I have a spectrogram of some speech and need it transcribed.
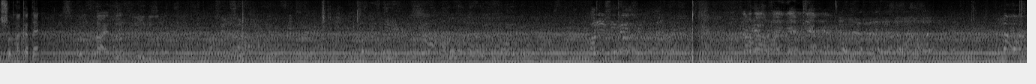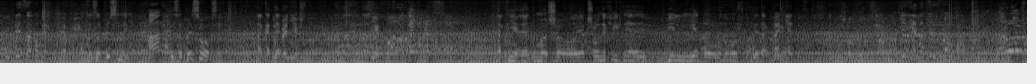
ти що, на КТ? Так, я зараз їду. Десь за годинку я А поїхав. ти записаний? А? Ти записувався на КТ? Ну, звісно. Я просто Так ні, я думаю, що якщо у них вікна вільні є, то вони можуть тебе і так Та ні, прийняти. то есть, не пішов би. Ні, ні, та це все.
